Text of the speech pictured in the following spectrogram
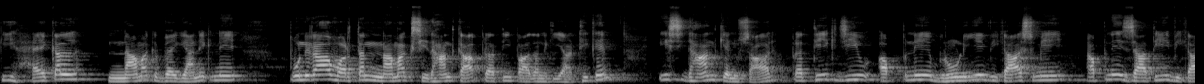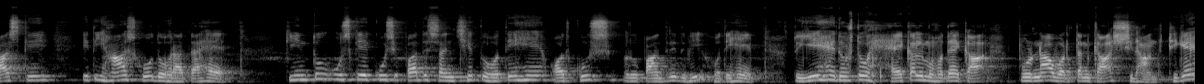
कि हैकल नामक वैज्ञानिक ने पुनरावर्तन नामक सिद्धांत का प्रतिपादन किया, ठीक है? इस सिद्धांत के अनुसार, प्रत्येक जीव अपने भ्रूणीय विकास में, अपने जातीय विकास के इतिहास को दोहराता है, किंतु उसके कुछ पद संक्षिप्त होते हैं और कुछ रूपांतरित भी होते हैं। तो ये है दोस्तों हैकल महोदय का पुनरावर्तन का सिद्धांत, ठीक है?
